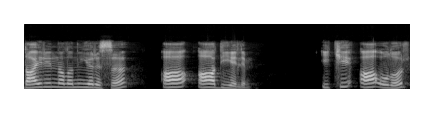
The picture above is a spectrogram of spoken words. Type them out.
dairenin alanın yarısı A, A diyelim. 2A olur.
